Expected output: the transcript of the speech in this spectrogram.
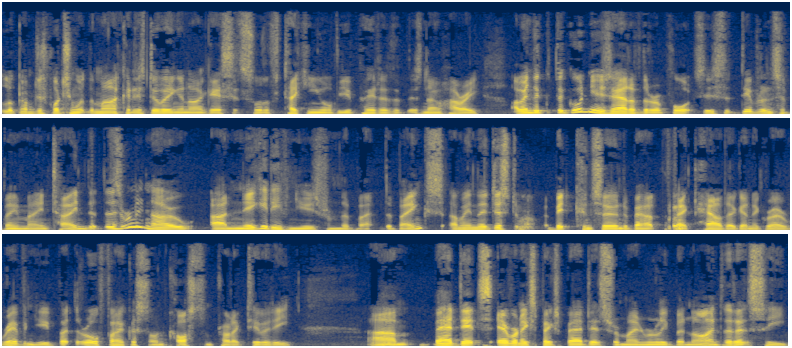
look, I'm just watching what the market is doing, and I guess it's sort of taking your view, Peter, that there's no hurry. I mean, the, the good news out of the reports is that dividends have been maintained. That there's really no uh, negative news from the the banks. I mean, they're just a bit concerned about the fact how they're going to grow revenue, but they're all focused on costs and productivity. Um, bad debts. Everyone expects bad debts to remain really benign. They don't see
